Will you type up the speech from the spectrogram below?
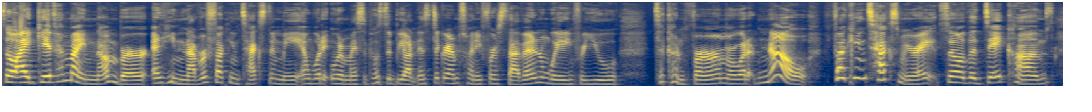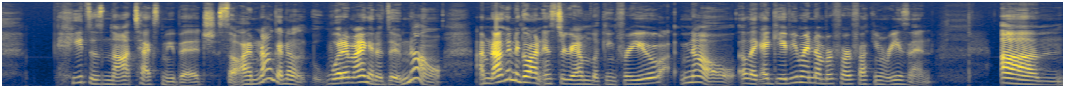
So I give him my number and he never fucking texted me. And what, what am I supposed to be on Instagram 24 7 waiting for you to confirm or what? No, fucking text me, right? So the date comes he does not text me, bitch. So I'm not gonna, what am I gonna do? No, I'm not gonna go on Instagram looking for you. No, like I gave you my number for a fucking reason. Um,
